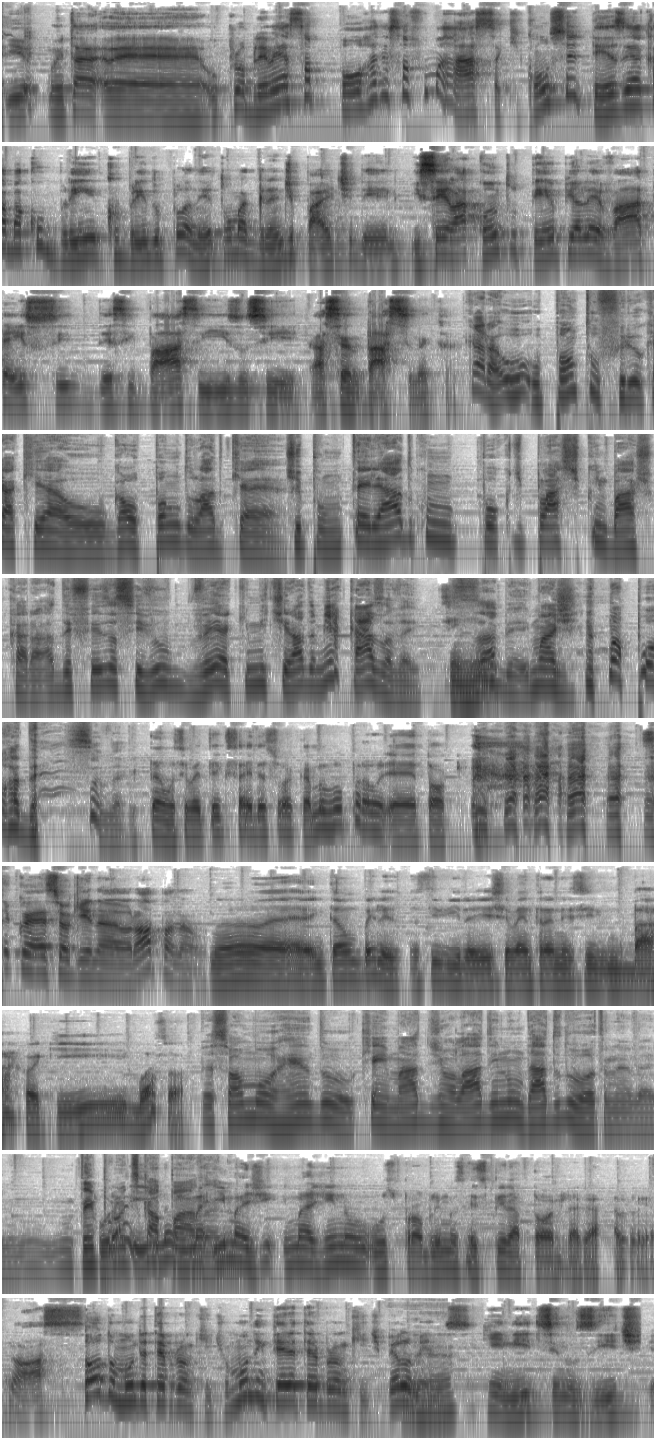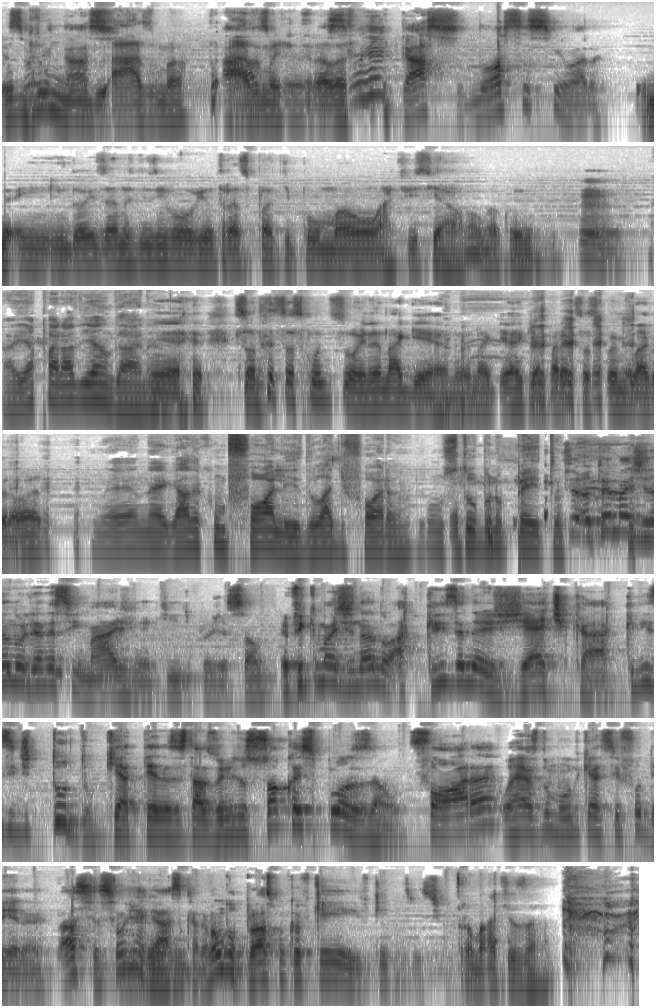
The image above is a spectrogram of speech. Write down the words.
E muita, é, o problema é essa porra dessa fumaça, que com certeza ia acabar cobrindo, cobrindo o planeta, uma grande parte dele. E sei lá quanto tempo ia levar até isso se dissipasse e isso se assentasse, né, cara? Cara, o, o ponto frio que aqui é o galpão do lado, que é tipo um telhado com pouco de plástico embaixo, cara. A defesa civil veio aqui me tirar da minha casa, velho. Sim. Sabe? Imagina uma porra dessa, velho. Então, você vai ter que sair da sua cama. Eu vou pra onde? É, Tóquio. Você conhece alguém na Europa, não? Não, é, então, beleza, se vira aí. Você vai entrar nesse barco aqui e boa sorte. O pessoal morrendo queimado de um lado e inundado do outro, né, velho? Não, não tem por, Por onde aí, não, escapar, ima- velho. imagi- imagina os problemas respiratórios da galera. Nossa. Todo mundo ia ter bronquite. O mundo inteiro ia ter bronquite, pelo Uhum. menos. Rinite, sinusite. Ia ser um Todo mundo. regaço. Asma. Asma general. Ia ser um regaço. Nossa senhora. Em, dois anos desenvolvi o transplante de pulmão artificial, alguma coisa. Hum. Aí a parada ia andar, né? É, só nessas condições, né? Na guerra, né? Na guerra que aparecem essas coisas milagrosas. É, negada com fole do lado de fora, com uns tubos no peito. Eu tô imaginando, olhando essa imagem aqui de projeção, eu fico imaginando a crise energética, a crise de tudo que ia ter nos Estados Unidos só com a explosão. Fora o resto do mundo que ia se fuder, né? Nossa, ia ser um regaço, cara. Vamos pro próximo que eu fiquei, fiquei triste. Traumatizado.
